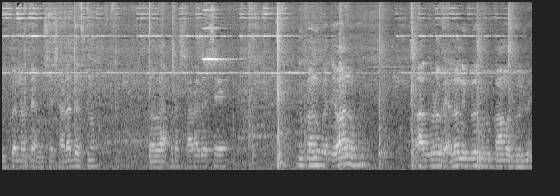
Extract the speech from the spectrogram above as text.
દુકાનનો ટાઈમ છે સાડા દસનો. તો હવે આપણે સાડા દસે દુકાન ઉપર જવાનું. હાલ થોડો વહેલો નીકળ્યો, થોડું કામ હતું એટલે.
